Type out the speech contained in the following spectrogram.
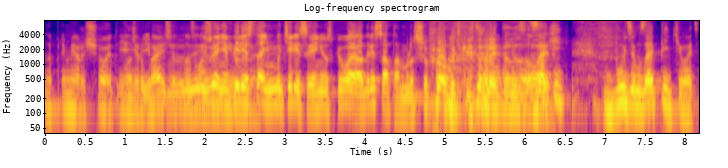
например, еще это я Господи, не ругаюсь, это название Женя, биржи. перестань материться, я не успеваю адреса там расшифровывать, которые ты называешь. Будем запикивать.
